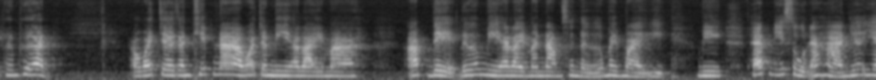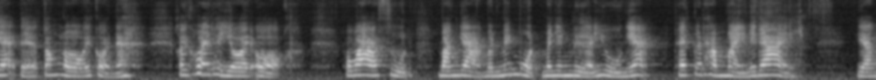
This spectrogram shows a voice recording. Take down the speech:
เพื่อนๆ เอาไว้เจอกันคลิปหน้าว่าจะมีอะไรมา อัปเดตหรือมีอะไรมานำเสนอใหม่ๆอีก มีแพทมีสูตรอาหารเยอะแยะ แต่ต้องรอไว้ก่อนนะ ค่อยๆทยอยออก เพราะว่าสูตรบางอย่างมันไม่หมดมันยังเหลืออยู่เงี้ยแพทก็ทำใหม่ไม่ได้ อย่าง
